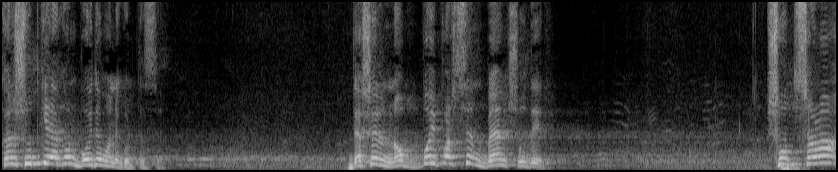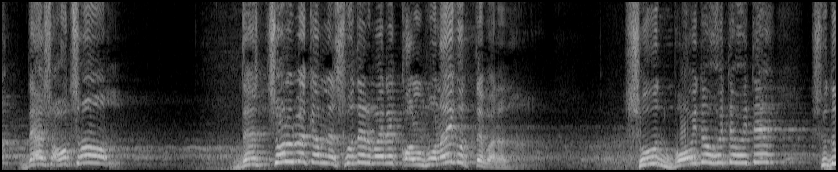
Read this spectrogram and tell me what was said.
কারণ সুদকে এখন বৈধ মনে করতেছে? দেশের নব্বই পার্সেন্ট ব্যাংক সুদের। সুদ ছাড়া দেশ অচল। দেশ চলবে কেমনে? সুদের বাইরে কল্পনাই করতে পারে না। সুদ বৈধ হইতে হইতে শুধু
